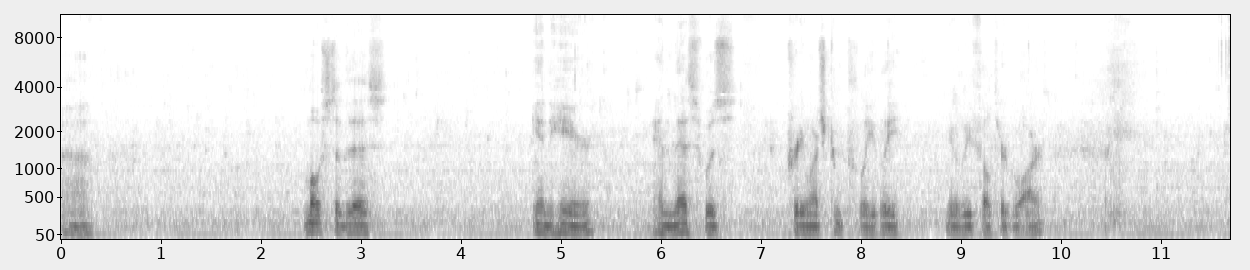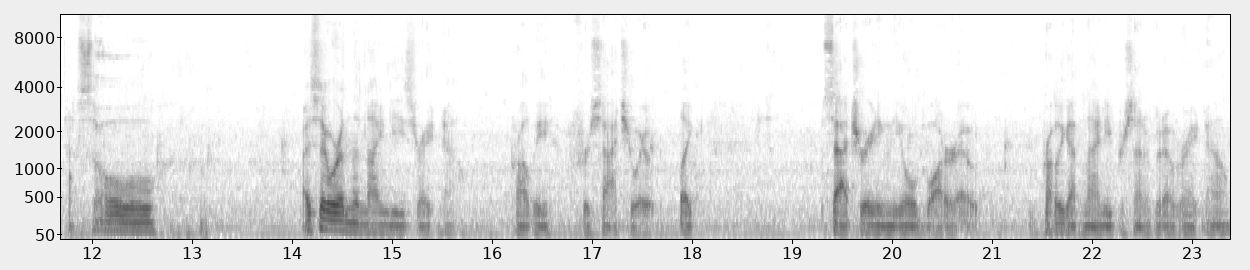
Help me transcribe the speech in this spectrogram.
uh, most of this in here and this was pretty much completely newly filtered water. So I say we're in the 90s right now probably for saturate like saturating the old water out. Probably got 90% of it out right now.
